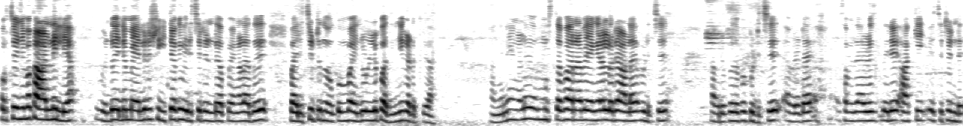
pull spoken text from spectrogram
കുറച്ച് കഴിഞ്ഞപ്പോൾ കാണുന്നില്ല. വീണ്ടും അതിന്റെ മേലൊരു ഷീറ്റൊക്കെ വിരിച്ചിട്ടുണ്ട്. അപ്പോൾ ഞങ്ങളത് വലിച്ചിട്ട് നോക്കുമ്പോൾ അതിന്റെ ഉള്ളിൽ പതിഞ്ഞ് കിടക്കുക. അങ്ങനെ ഞങ്ങൾ മുസ്തഫ പറഞ്ഞ ഭയങ്കരമുള്ള ഒരാളെ വിളിച്ച് അവരിപ്പോൾ ഇതിപ്പോൾ പിടിച്ച് അവരുടെ സംവിധാനം ആക്കി വെച്ചിട്ടുണ്ട്.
